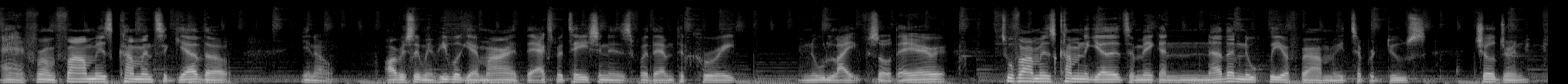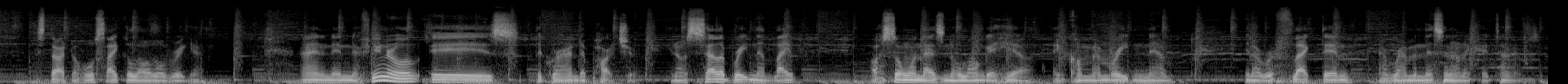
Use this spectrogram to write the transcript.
And from families coming together, you know, obviously when people get married, the expectation is for them to create new life. So they're two families coming together to make another nuclear family to produce children, start the whole cycle all over again. And then the funeral is the grand departure, you know, celebrating the life of someone that's no longer here and commemorating them, you know, reflecting and reminiscing on the good times.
